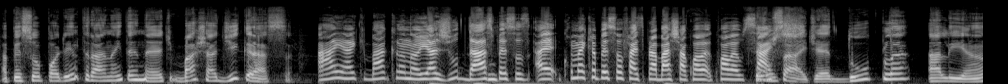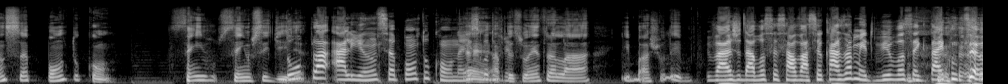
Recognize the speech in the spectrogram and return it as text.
A pessoa pode entrar na internet, baixar de graça. Ai, ai, que bacana. E ajudar as pessoas. É, Como é que a pessoa faz pra baixar? Qual, é- qual é o Tem site? um site, é duplaaliança.com. Sem, o- sem o cedilha. Duplaaliança.com, não é isso, É, a pessoa entra lá e baixa o livro. Vai ajudar você a salvar seu casamento, viu? Você que tá aí com seu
